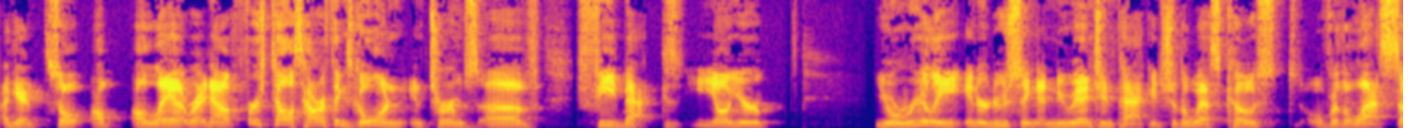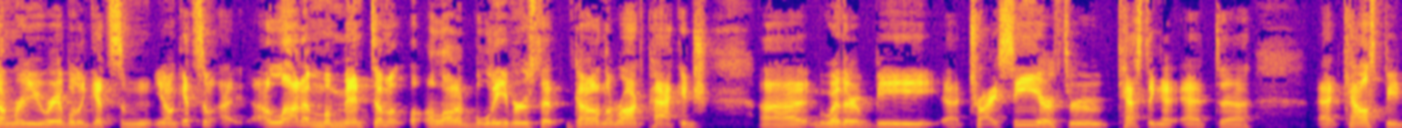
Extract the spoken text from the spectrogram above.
Again so I'll, I'll lay out right now. First tell us how are things going in terms of feedback? Because you know you're you're really introducing a new engine package to the West Coast. Over the last summer, you were able to get some, you know, get some a, a lot of momentum, a, a, lot of believers that got on the ROK package, uh, whether it be at Tri C or through testing at at, uh, at CalSpeed.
